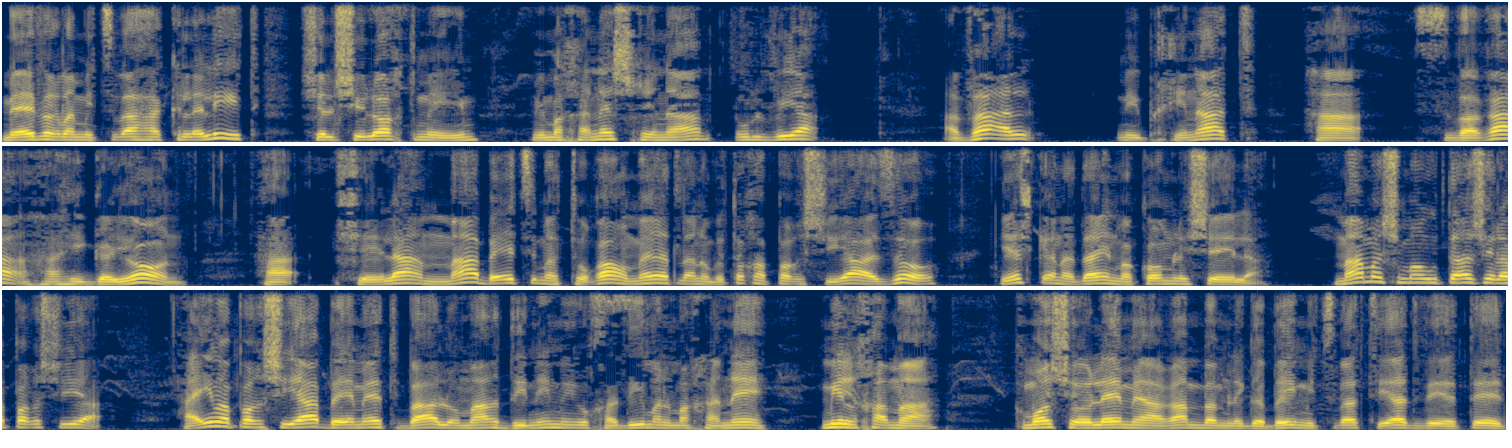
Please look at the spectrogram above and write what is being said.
מעבר למצווה הכללית של שילוח טמאים ממחנה שכינה ולוויה. אבל מבחינת הסברה, ההיגיון, השאלה מה בעצם התורה אומרת לנו בתוך הפרשייה הזו, יש כאן עדיין מקום לשאלה. מה משמעותה של הפרשייה? האם הפרשייה באמת באה לומר דינים מיוחדים על מחנה מלחמה, כמו שעולה מהרמב"ם לגבי מצוות יד ויתד,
